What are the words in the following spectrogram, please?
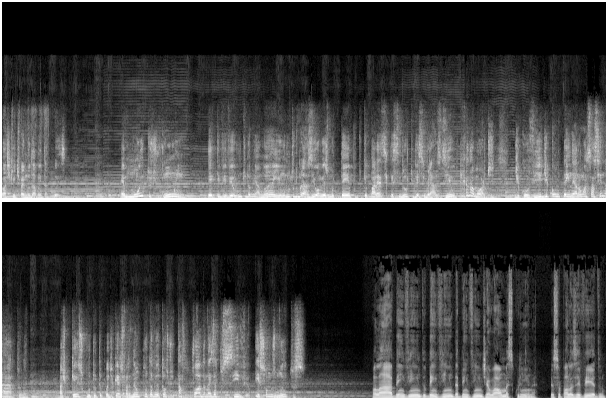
Eu acho que a gente vai mudar muita coisa. É muito ruim ter que viver o luto da minha mãe e um luto do Brasil ao mesmo tempo, porque parece que esse luto desse Brasil, porque cada morte de Covid contém nela um assassinato, né? Acho que quem escuta o teu podcast fala, não, puta, meu, tá foda, mas é possível. E somos muitos. Olá, bem-vindo, bem-vinda, bem-vinde ao Alma Masculina. Eu sou Paulo Azevedo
